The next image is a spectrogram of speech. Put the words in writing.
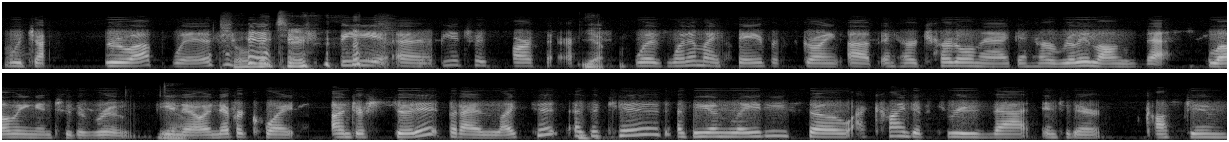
which I grew up with. Sure, me too. Be, uh, Beatrice Arthur Yep. was one of my favorites growing up, and her turtleneck and her really long vest flowing into the room. You Yeah. know, I never quite understood it, but I liked it as a kid, as a young lady. So I kind of threw that into their costume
